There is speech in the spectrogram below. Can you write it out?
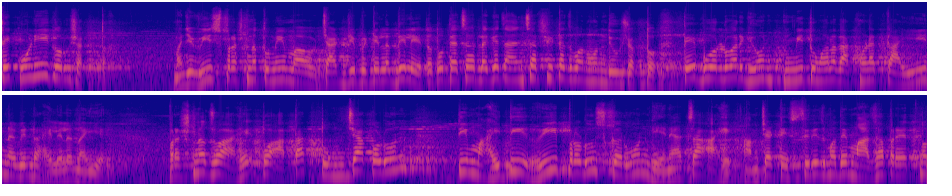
ते कोणीही करू शकतं. म्हणजे वीस प्रश्न तुम्ही चॅट जीपीटीला दिले तर तो त्याचं लगेच आन्सर शीटच बनवून देऊ शकतो. ते बोर्डवर घेऊन मी तुम्हाला दाखवण्यात काहीही नवीन राहिलेलं नाही आहे प्रश्न जो आहे तो आता तुमच्याकडून ती माहिती रिप्रोड्यूस करून घेण्याचा आहे. आमच्या टेस्ट सिरीजमध्ये माझा प्रयत्न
